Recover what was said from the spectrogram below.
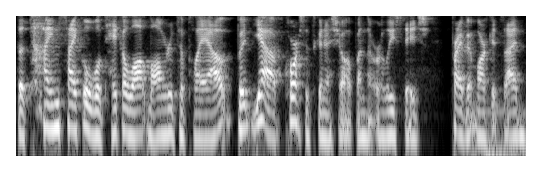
the time cycle will take a lot longer to play out. But yeah, of course, it's going to show up on the early stage private market side.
